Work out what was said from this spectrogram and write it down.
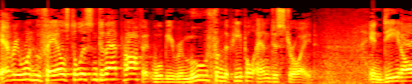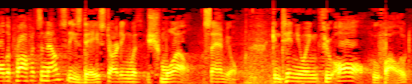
Everyone who fails to listen to that prophet will be removed from the people and destroyed. Indeed, all the prophets announced these days, starting with Shmuel, Samuel, continuing through all who followed.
